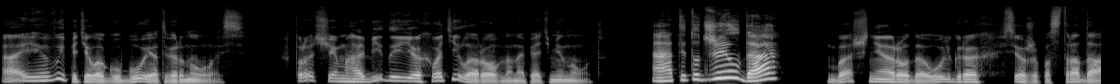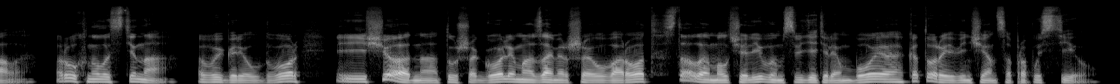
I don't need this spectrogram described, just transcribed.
Ай выпятила губу и отвернулась. Впрочем, обиды ее хватило ровно на пять минут. «А ты тут жил, да?» Башня рода Ульграх все же пострадала. Рухнула стена, выгорел двор, и еще одна туша голема, замершая у ворот, стала молчаливым свидетелем боя, который Винченцо пропустил.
